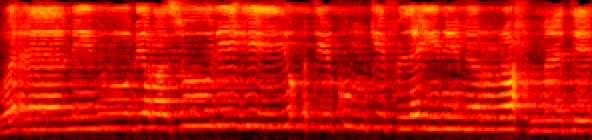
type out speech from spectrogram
وآمنوا برسوله يؤتكم كفلين من رحمته.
